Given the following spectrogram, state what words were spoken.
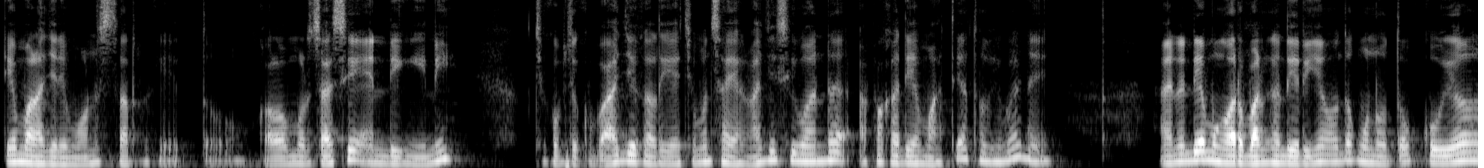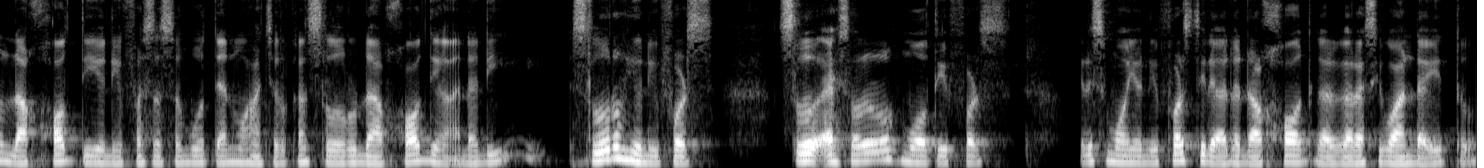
dia malah jadi monster gitu. Kalau menurut saya sih ending ini cukup-cukup aja kali ya. Cuman sayang aja si Wanda. Apakah dia mati atau gimana ya? Akhirnya dia mengorbankan dirinya untuk menutup kuil Darkhold di universe tersebut dan menghancurkan seluruh Darkhold yang ada di seluruh universe, seluruh eh seluruh multiverse. Jadi semua universe tidak ada Darkhold gara-gara si Wanda itu.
